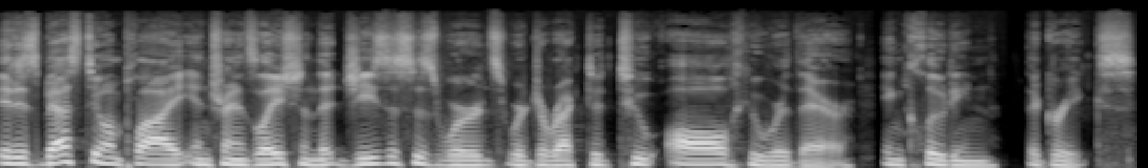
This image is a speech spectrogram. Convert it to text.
it is best to imply in translation that Jesus' words were directed to all who were there, including the Greeks.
